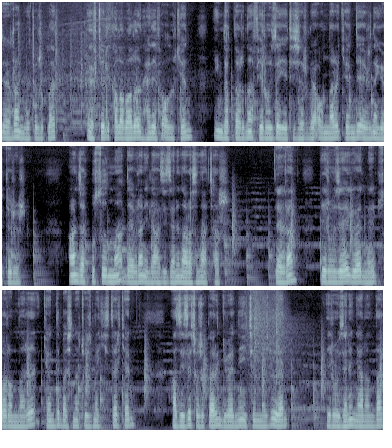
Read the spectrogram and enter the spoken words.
Devran ve çocuklar öfkeli kalabalığın hedefi olurken imdatlarına Firuze yetişir ve onları kendi evine götürür. Ancak bu sığınma Devran ile Azize'nin arasını açar. Devran, Firuze'ye güvenmeyip sorunları kendi başına çözmek isterken Azize çocukların güvenliği için mecburen Firuze'nin yanında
